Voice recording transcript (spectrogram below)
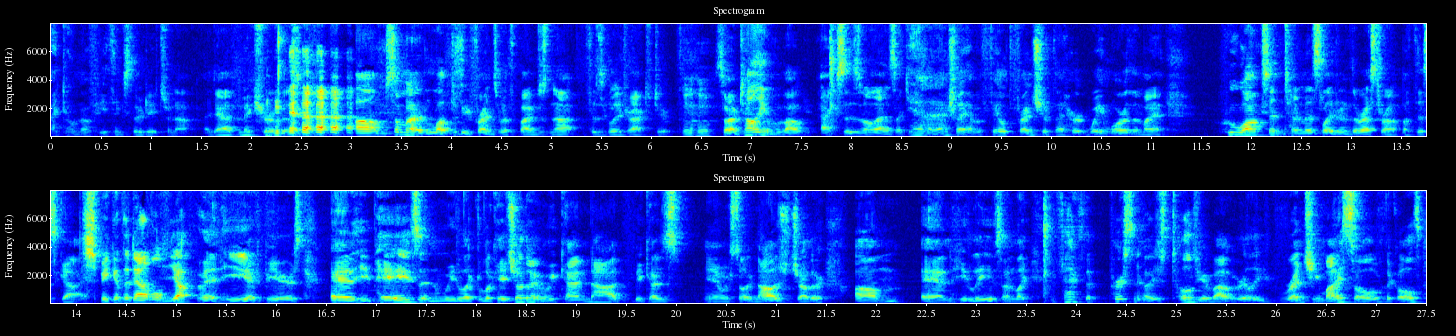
I don't know if he thinks they're dates or not. I gotta make sure of this. um, someone I'd love to be friends with, but I'm just not physically attracted to. So I'm telling him about exes and all that. It's like, yeah, and actually, I have a failed friendship that hurt way more than my. Who walks in 10 minutes later into the restaurant but this guy? Speak of the devil. Yep, and he appears and he pays, and we like look at each other and we kind of nod because you know we still acknowledge each other. Um, and he leaves. I'm like, in fact, the person who I just told you about, really wrenching my soul over the coals,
